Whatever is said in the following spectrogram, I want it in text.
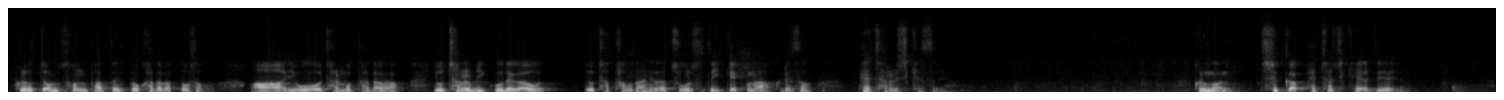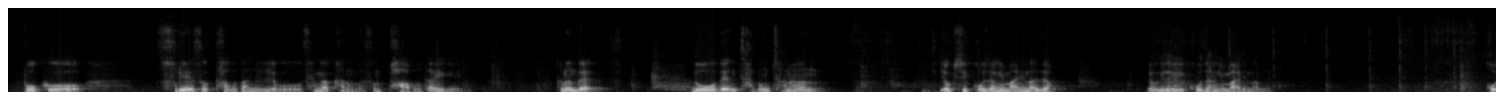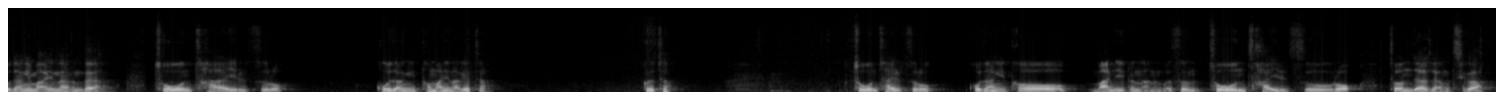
그래서 좀 손 봤더니 또 가다가 또 서. 아, 이거 잘못하다가 요 차를 믿고 내가 요 차 타고 다니다 죽을 수도 있겠구나. 그래서 폐차를 시켰어요. 그런 건 즉각 폐차시켜야지. 뭐 그거 수리해서 타고 다니려고 생각하는 것은 바보다 이게. 그런데 노후된 자동차는 역시 고장이 많이 나죠. 여기저기 고장이 많이 납니다. 고장이 많이 나는데 좋은 차일수록 고장이 더 많이 나겠죠. 그렇죠? 좋은 차일수록 고장이 더 많이 일어나는 것은 좋은 차일수록 전자장치가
